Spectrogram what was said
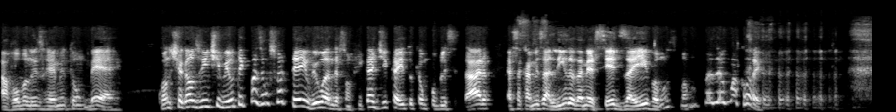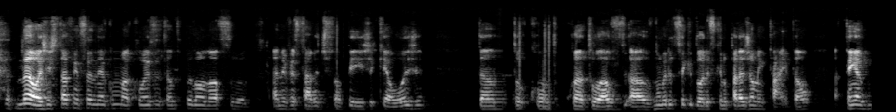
Arroba Luiz Hamilton BR. Quando chegar aos 20 mil, tem que fazer um sorteio, viu, Anderson? Fica a dica aí, tu que é um publicitário. Essa camisa linda da Mercedes aí, vamos, vamos fazer alguma coisa. Não, a gente está pensando em alguma coisa, tanto pelo nosso aniversário de fanpage, que é hoje, tanto quanto, quanto ao, ao número de seguidores que não para de aumentar. Então, tem,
